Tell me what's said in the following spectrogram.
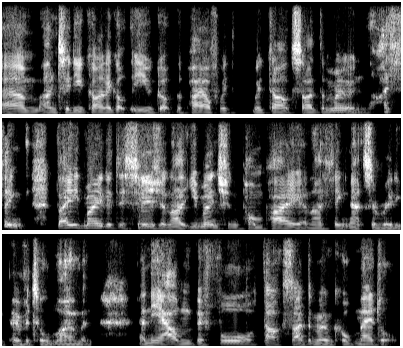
um, until you kind of got that you got the payoff with with Dark Side the Moon. I think they made a decision. I, you mentioned Pompeii, and I think that's a really pivotal moment. And the album before Dark Side the Moon called Meddle,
